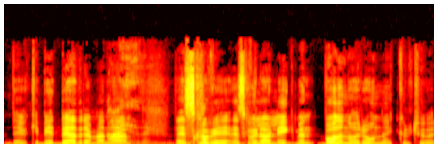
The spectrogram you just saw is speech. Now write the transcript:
Det er jo ikke blitt bedre, men Nei, eh, det- den, skal vi, den skal vi la ligge. Men var det noe rånekultur?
